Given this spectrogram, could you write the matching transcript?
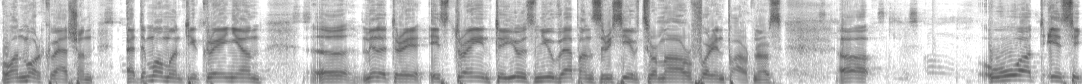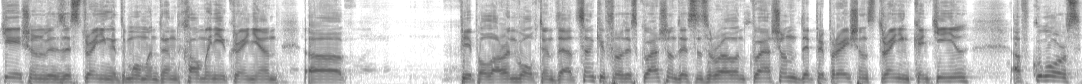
One more question. At the moment, Ukrainian uh, military is trained to use new weapons received from our foreign partners. Uh, what is the situation with this training at the moment, and how many Ukrainian uh, people are involved in that? Thank you for this question. This is a relevant question. The preparations training continue. Of course,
